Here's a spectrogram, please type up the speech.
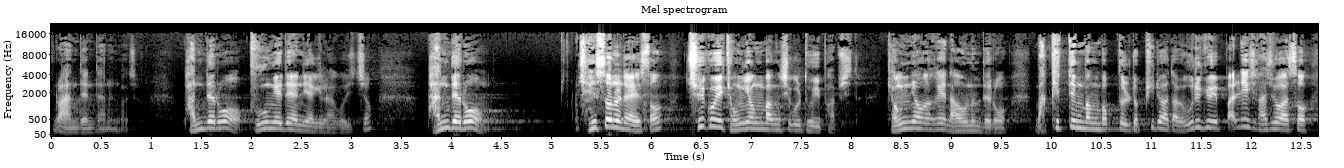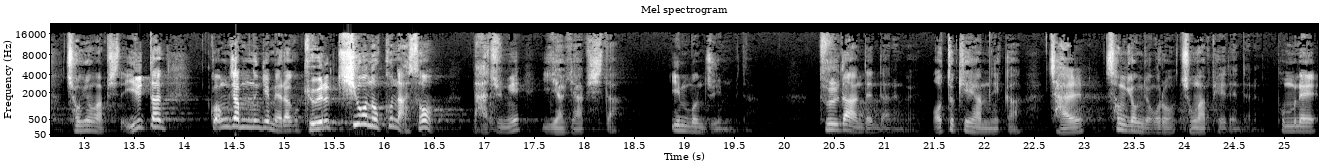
그럼 안 된다는 거죠. 반대로 부흥에 대한 이야기를 하고 있죠. 반대로 최선을 다해서 최고의 경영 방식을 도입합시다. 경영하게 나오는 대로 마케팅 방법들도 필요하다면 우리 교회 빨리 가져와서 적용합시다. 일단 꽝 잡는 게 매라고 교회를 키워놓고 나서 나중에 이야기합시다. 인본주의입니다. 둘 다 안 된다는 거예요. 어떻게 해야 합니까? 잘 성경적으로 종합해야 된다는 거예요. 본문에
